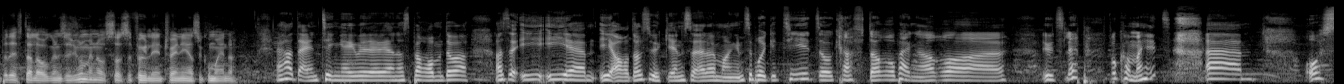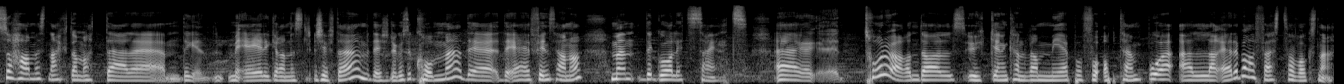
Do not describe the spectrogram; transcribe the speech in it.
bedrift eller organisasjon, men også selvfølgelig en trainee som kommer inn. da. Jeg hadde en ting jeg vil gjerne spørre om. Da, altså, I i, i Arendalsuken så er det mange som bruker tid og krefter og penger og utslipp på å komme hit. Um, og så har vi snakket om at det, det, vi er i det grønne skiftet. men Det er ikke noe som kommer, det, det fins her nå. Men det går litt seint. Eh, tror du Arendalsuken kan være med på å få opp tempoet, eller er det bare fest for voksne?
